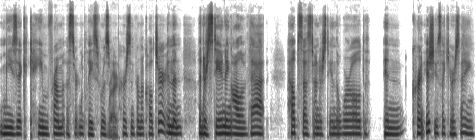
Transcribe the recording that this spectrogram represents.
music came from a certain place, from a certain Right. person, from a culture. And then understanding all of that helps us to understand the world and current issues, like you were saying.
